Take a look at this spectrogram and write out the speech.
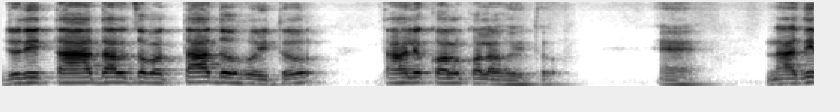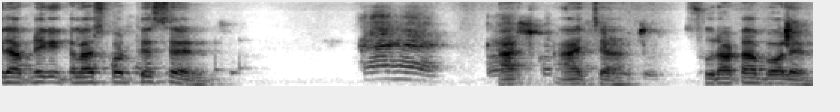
যদি তা দাল তো তাদ হইতো তাহলে কলকলা হইতো। হ্যাঁ। নাদির আপনি কি ক্লাস করতেছেন? হ্যাঁ হ্যাঁ। আচ্ছা। সুরাটা বলেন।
